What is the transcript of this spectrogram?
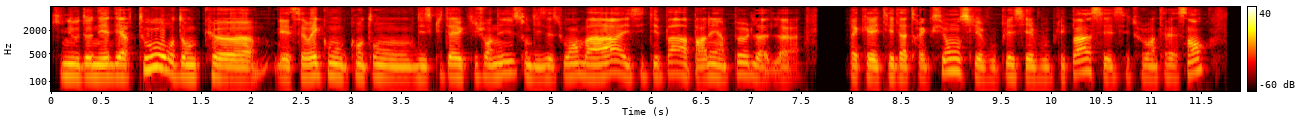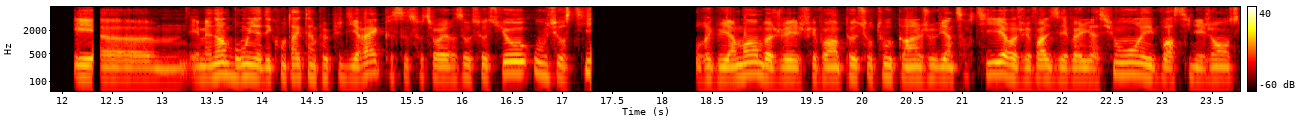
qui nous donnait des retours. Donc, euh, et c'est vrai qu'on quand on discutait avec les journalistes, on disait souvent, bah, n'hésitez pas à parler un peu de la, la, qualité de l'attraction, si elle vous plaît, si elle vous plaît pas, c'est toujours intéressant. Et, euh, et maintenant, bon, il y a des contacts un peu plus directs, que ce soit sur les réseaux sociaux ou sur Steam régulièrement, bah, je, vais, je vais voir un peu, surtout quand un jeu vient de sortir, je vais voir les évaluations et voir si les gens, ce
